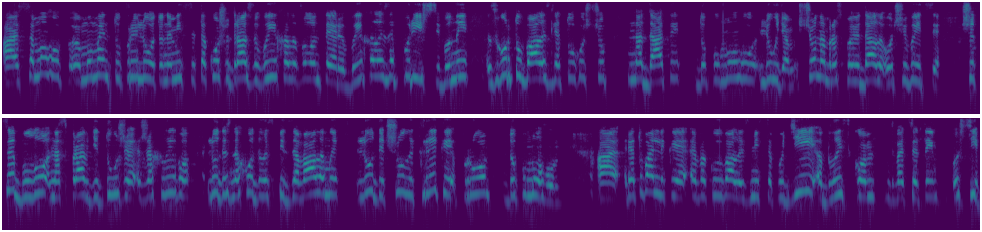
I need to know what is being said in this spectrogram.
А з самого е, моменту прильоту на місце також одразу виїхали волонтери, виїхали запоріжці. Вони згуртувались для того, щоб надати допомогу людям. Що нам розповідали очевидці? Що це було насправді дуже жахливо. Люди знаходились під завалами, люди чули крики про допомогу. А рятувальники евакуювали з місця подій близько 20 осіб.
